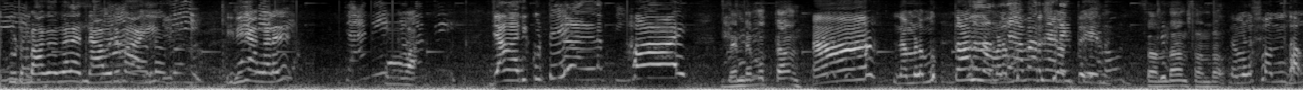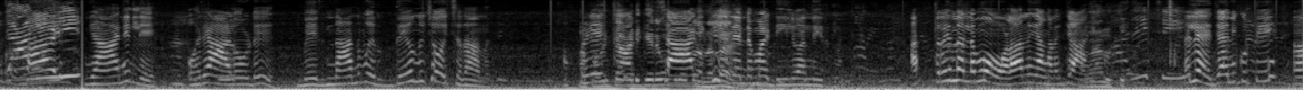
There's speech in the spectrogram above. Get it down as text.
കുടുംബാംഗങ്ങൾ എല്ലാവരുമായി ഇനി ഞങ്ങൾ പോവാ. ജാനിക്കുട്ടി. ഹായ്. നമ്മൾ മുത്താണ് നമ്മളെ. സ്വന്തം സ്വന്തം. നമ്മൾ സ്വന്തം. ഞാനില്ലേ ഒരാളോട് വരുന്നാന്ന് വെറുതെ ഒന്ന് ചോദിച്ചതാണ്. അപ്പോഴേ ചാടിക്കേറി? എന്റെ മടിയിൽ വന്നിരുന്നു. അത്രയും നല്ല മോളാണ് ഞങ്ങളെ ജാനിക്കുട്ടി. അല്ലേ ജാനിക്കുട്ടി? ആ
